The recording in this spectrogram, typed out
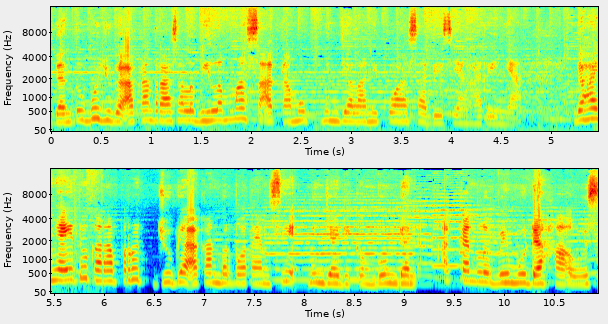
Dan tubuh juga akan terasa lebih lemas saat kamu menjalani puasa di siang harinya. Gak hanya itu karena perut juga akan berpotensi menjadi kembung dan akan lebih mudah haus.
